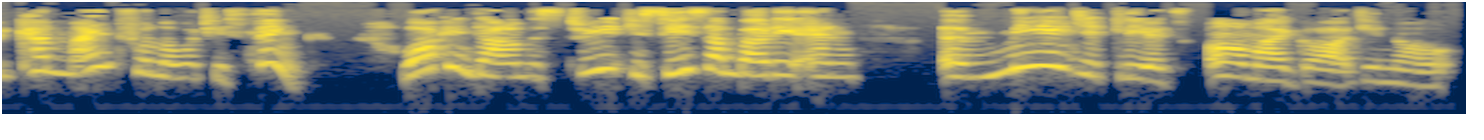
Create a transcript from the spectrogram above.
become mindful of what you think. Walking down the street, you see somebody and immediately it's, oh my God, you know,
